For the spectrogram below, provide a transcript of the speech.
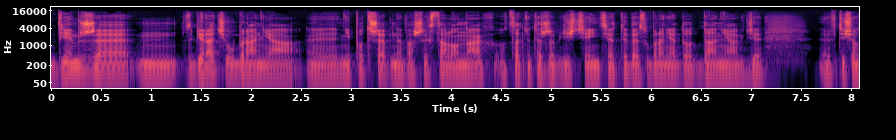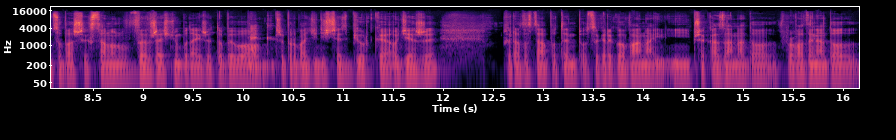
Wiem, że mm, zbieracie ubrania y, niepotrzebne w Waszych salonach. Ostatnio też robiliście inicjatywę z ubrania do oddania, gdzie w tysiącu Waszych salonów we wrześniu bodajże to było, tak. przeprowadziliście zbiórkę odzieży, która została potem posegregowana i, i przekazana do wprowadzenia do,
